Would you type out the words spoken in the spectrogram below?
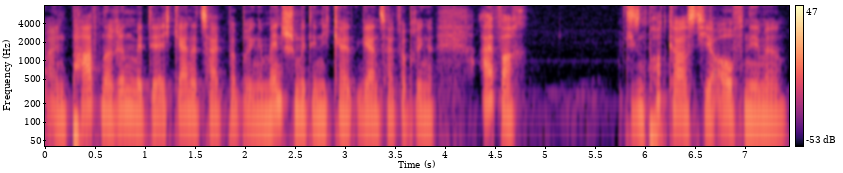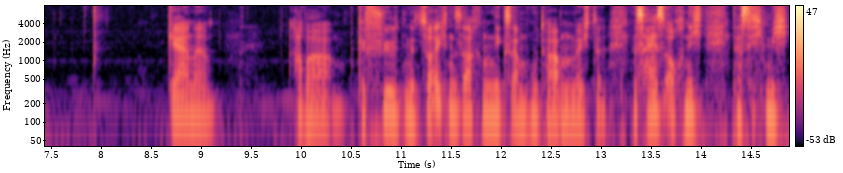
eine Partnerin, mit der ich gerne Zeit verbringe, Menschen, mit denen ich gerne Zeit verbringe. Einfach diesen Podcast hier aufnehme, gerne, aber gefühlt mit solchen Sachen nichts am Hut haben möchte. Das heißt auch nicht, dass ich mich,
